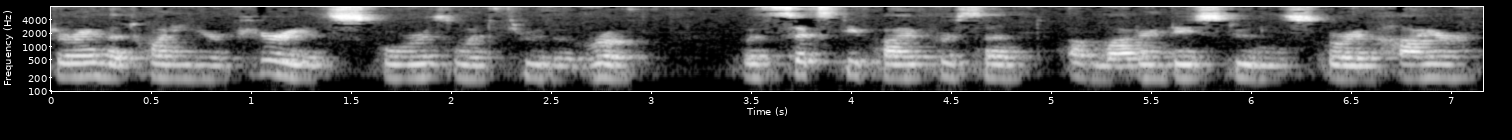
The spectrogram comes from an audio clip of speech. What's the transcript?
During the 20-year period, scores went through the roof, with 65% of modern-day students scoring higher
